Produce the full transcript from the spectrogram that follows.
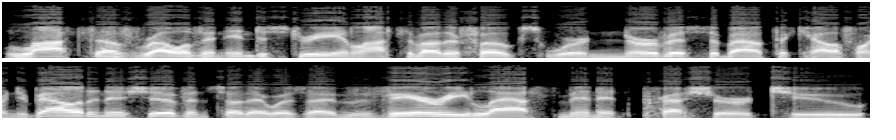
lots of relevant industry and lots of other folks were nervous about the California ballot initiative, and so there was a very last minute pressure to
